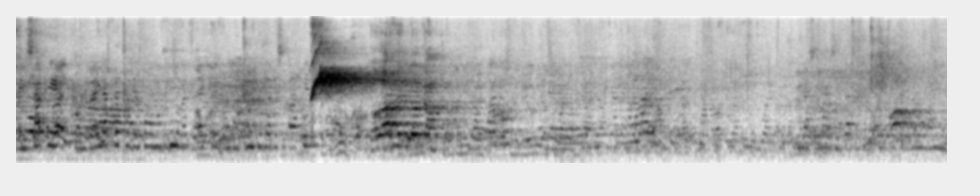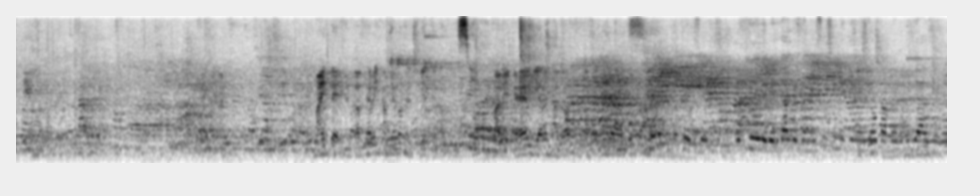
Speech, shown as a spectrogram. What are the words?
Pensad que cuando veáis las fechas del juego motriz, veréis que como 30 días de separación. Maite, entonces habéis cambiado con el 7, ¿no? Sí, Vale, que es el día de mayor. Entonces que de verdad que con eso sí me tiene loca, pero ya digo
